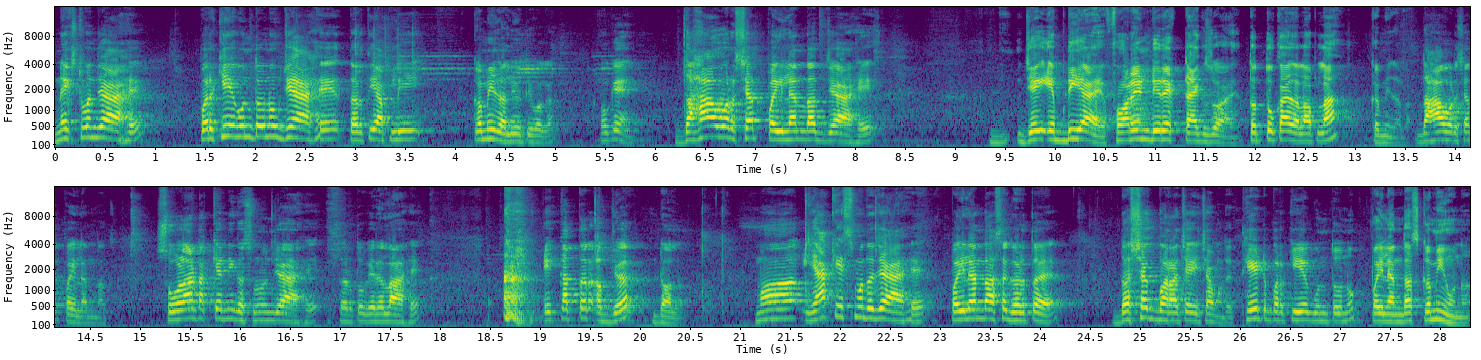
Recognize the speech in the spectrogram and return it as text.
नेक्स्ट म्हणजे आहे परकीय गुंतवणूक जी आहे तर ती आपली कमी झाली होती बघा. ओके दहा वर्षात पहिल्यांदाच जे आहे जे F D I foreign direct tax जो आहे तर तो काय झाला आपला? कमी झाला. दहा वर्षात पहिल्यांदाच. सोळा टक्क्यांनी घसरून जे आहे तर तो गेलेला आहे. एकाहत्तर अब्ज डॉलर मग या केसमध्ये जे आहे पहिल्यांदा असं घडतं आहे दशकभराच्या याच्यामध्ये थेट परकीय गुंतवणूक पहिल्यांदाच कमी होणं.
